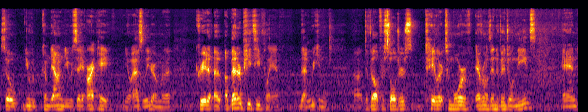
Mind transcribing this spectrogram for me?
So you would come down and you would say, all right, hey, you know, as a leader, I'm going to create a, a better PT plan that we can uh, develop for soldiers, tailor it to more of everyone's individual needs, and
